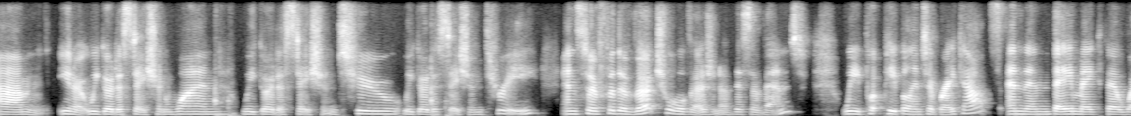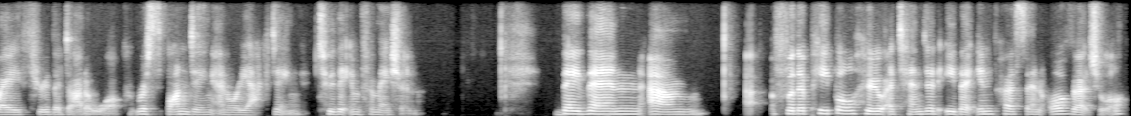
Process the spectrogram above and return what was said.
um, you know, we go to station one, we go to station two, we go to station three. And so for the virtual version of this event, we put people into breakouts and then they make their way through the data walk, responding and reacting to the information. They then um, uh, for the people who attended either in person or virtual,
